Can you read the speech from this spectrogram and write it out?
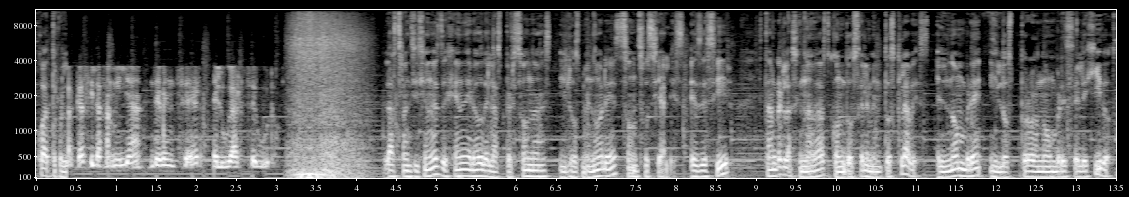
4. La casa y la familia deben ser el lugar seguro. Las transiciones de género de las personas y los menores son sociales, es decir, están relacionadas con dos elementos claves, el nombre y los pronombres elegidos.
